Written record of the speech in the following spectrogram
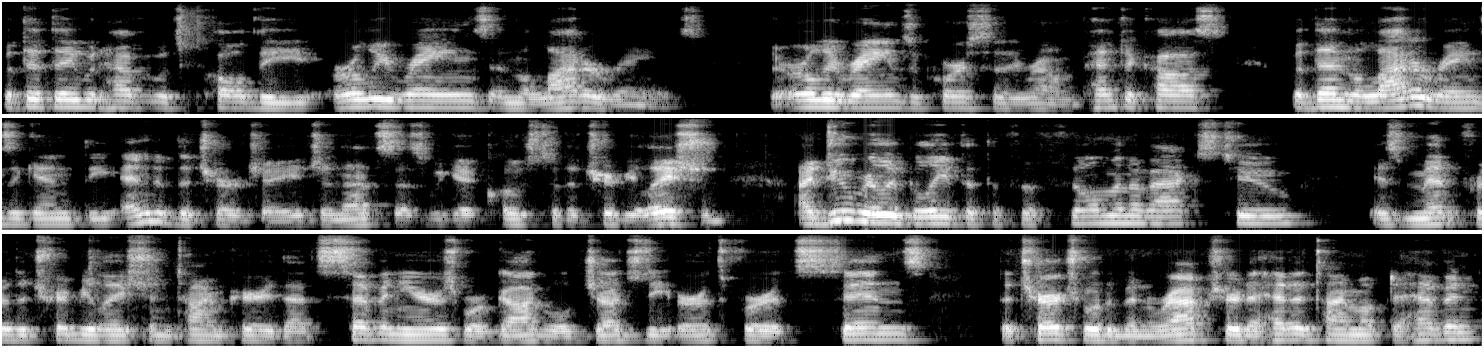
but that they would have what's called the early rains and the latter rains. The early rains, of course, are around Pentecost, but then the latter rains again at the end of the church age, and that's as we get close to the tribulation. I do really believe that the fulfillment of Acts 2 is meant for the tribulation time period. That's seven years where God will judge the earth for its sins. The church would have been raptured ahead of time up to heaven.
